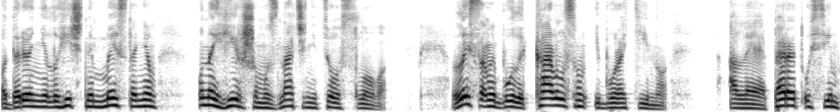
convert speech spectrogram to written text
одарені логічним мисленням у найгіршому значенні цього слова. Лисами були Карлсон і Буратіно, але перед усім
